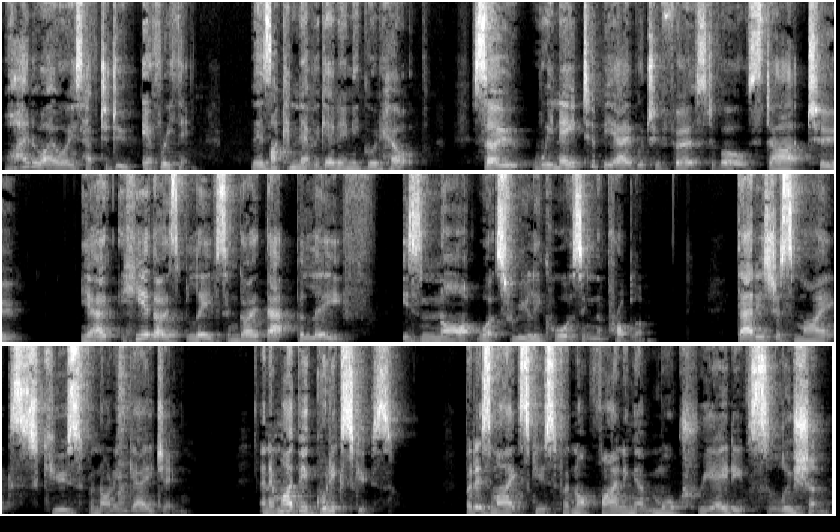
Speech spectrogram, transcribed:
why do I always have to do everything? There's, I can never get any good help. So we need to be able to, first of all, start to, yeah, hear those beliefs and go, that belief is not what's really causing the problem that is just my excuse for not engaging. And it might be a good excuse, but it's my excuse for not finding a more creative solution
